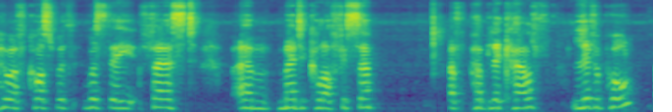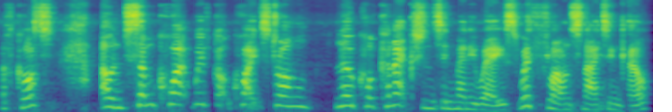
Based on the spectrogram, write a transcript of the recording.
who, of course, was, was the first um, medical officer of public health, Liverpool, of course, and some quite we've got quite strong local connections in many ways with Florence Nightingale.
